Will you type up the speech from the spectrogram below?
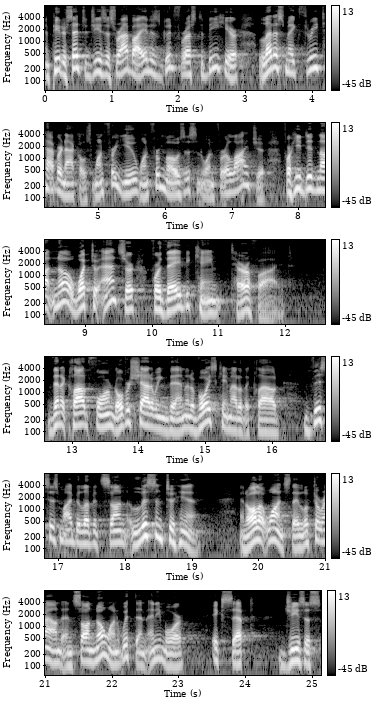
And Peter said to Jesus, Rabbi, it is good for us to be here. Let us make three tabernacles, one for you, one for Moses, and one for Elijah. For he did not know what to answer, for they became terrified. Then a cloud formed, overshadowing them, and a voice came out of the cloud, this is my beloved son, listen to him. And all at once they looked around and saw no one with them anymore except Jesus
